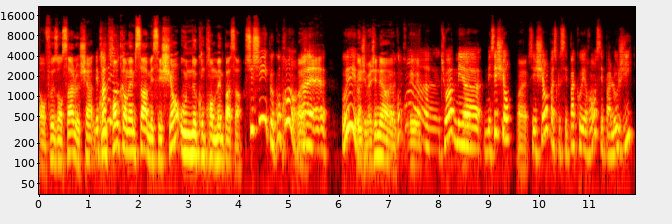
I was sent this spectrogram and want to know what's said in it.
en faisant ça, le chien Mais comprend quand même ça, mais c'est chiant ou ne comprend même pas ça? Si, si, il peut comprendre. Ouais. Ouais, oui, bah, j'imagine bien. Euh, comprend, oui, euh, tu vois, mais, Ouais. euh, mais c'est chiant. Ouais. C'est chiant parce que c'est pas cohérent, c'est pas logique,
